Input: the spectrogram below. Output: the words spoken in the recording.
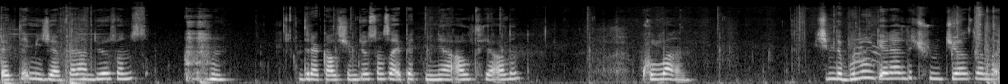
Beklemeyeceğim falan diyorsanız direkt alışayım diyorsanız iPad mini 6'ya alın. Kullanın. Şimdi bunu genelde şu cihazlarla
